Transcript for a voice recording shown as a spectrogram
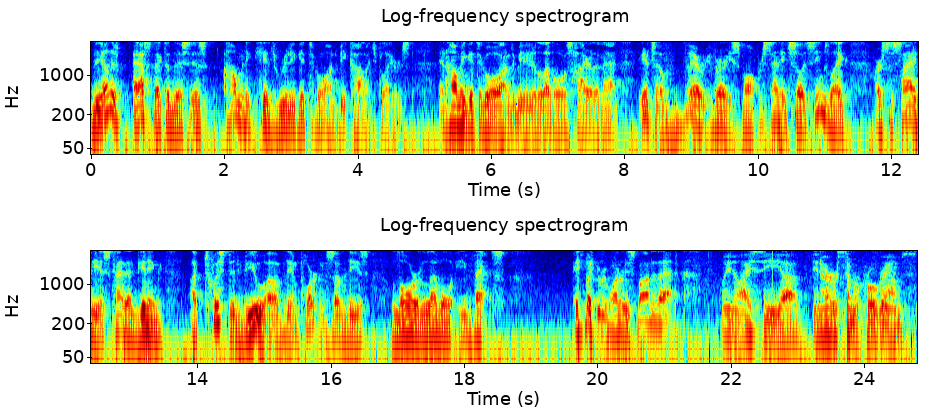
the other aspect of this is how many kids really get to go on to be college players and how many get to go on to be at higher than that. It's a very, very small percentage. So it seems like our society is kind of getting a twisted view of the importance of these lower level events. Anybody want to respond to that? Well, you know, I see uh, in our summer programs,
